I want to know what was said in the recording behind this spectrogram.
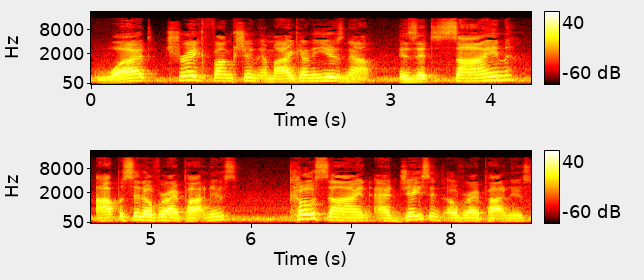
what trig function am I going to use now? Is it sine, opposite over hypotenuse, cosine, adjacent over hypotenuse,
